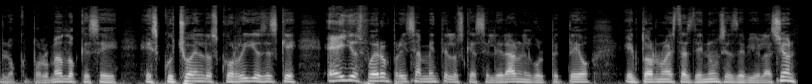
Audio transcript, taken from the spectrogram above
lo que por lo menos lo que se escuchó en los corrillos es que ellos fueron precisamente los que aceleraron el golpeteo en torno a estas denuncias de violación.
